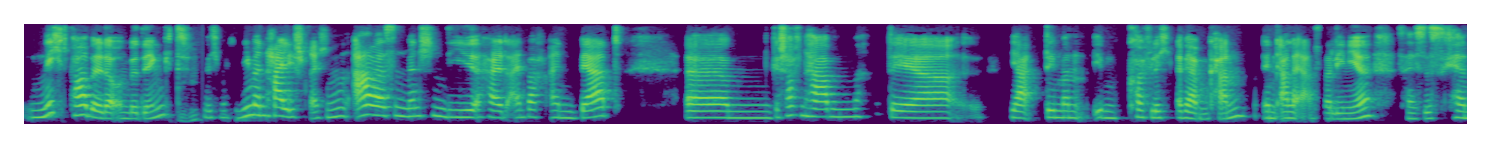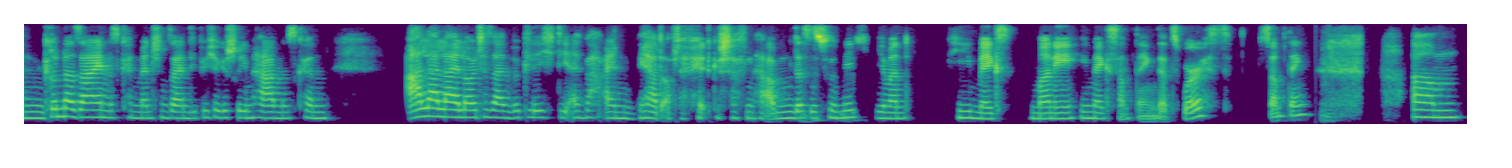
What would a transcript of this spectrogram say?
nicht Vorbilder unbedingt. Mhm. Ich möchte niemanden heilig sprechen, aber es sind Menschen, die halt einfach einen Wert ähm, geschaffen haben, der ja, den man eben käuflich erwerben kann, in allererster Linie. Das heißt, es können Gründer sein, es können Menschen sein, die Bücher geschrieben haben, es können allerlei Leute sein, wirklich, die einfach einen Wert auf der Welt geschaffen haben. Das mhm. ist für mich jemand, he makes money, he makes something that's worth something. Ja. Um, ähm,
